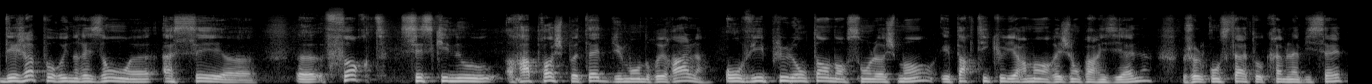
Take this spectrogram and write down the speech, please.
déjà pour une raison assez forte, c'est ce qui nous rapproche peut-être du monde rural. On vit plus longtemps dans son logement, et particulièrement en région parisienne. Je le constate au Kremlin-Bicêtre,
